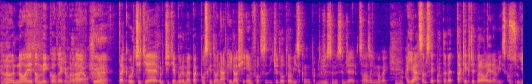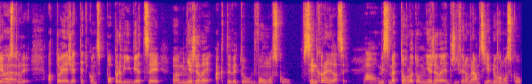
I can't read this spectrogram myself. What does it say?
Eh, no, je tam myko, takže možná jo. tak určitě, určitě budeme pak poskytovat nějaký další info, co se týče tohoto výzkumu, protože mm. si myslím, že je docela zajímavý. Mm. A já jsem si pro tebe taky připravil jeden výzkum, Super. jednu studii. A to je, že teď konc poprvé vědci eh, měřili aktivitu dvou mozků v synchronizaci. Wow. My jsme tohleto měřili dřív jenom v rámci jednoho mozku,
